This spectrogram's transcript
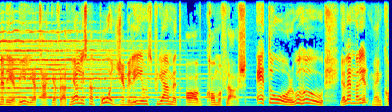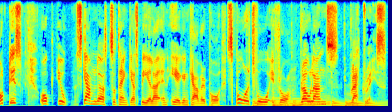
Med det vill jag tacka för att ni har lyssnat på jubileumsprogrammet av Camouflage. Ett år! Woho! Jag lämnar er med en kortis och jo, skamlöst så tänker jag spela en egen cover på spår 2 ifrån Rolands Rat Race.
